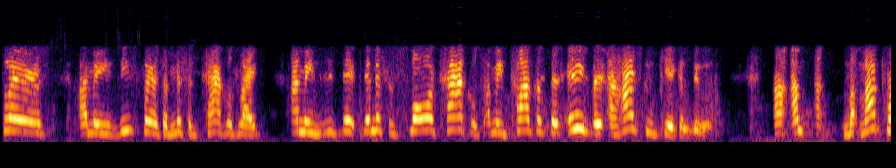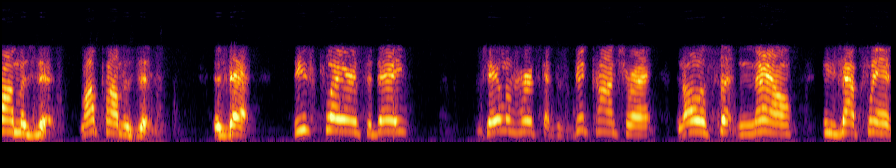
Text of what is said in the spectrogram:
players, I mean, these players are missing tackles like I mean, they, they're missing small tackles. I mean, tackles that anybody, a high school kid can do it. I, I'm, I, my, problem is this. My problem is this: is that these players today, Jalen Hurts got this big contract, and all of a sudden now he's not playing.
